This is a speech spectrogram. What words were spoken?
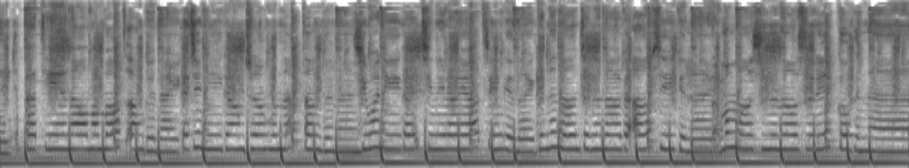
생일 파티에 너만 못온 그날. 그 여진이가 엄청 혼났던 그날. 지원이가 진이랑 여친 그날. 그는 언제나 나가 없이 그날. 나만 멋있는 옷을 입고 그날.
